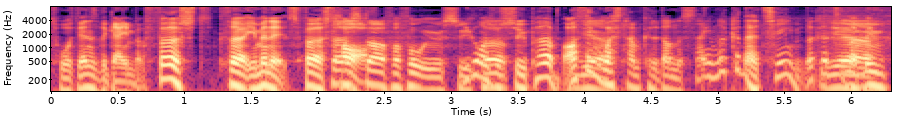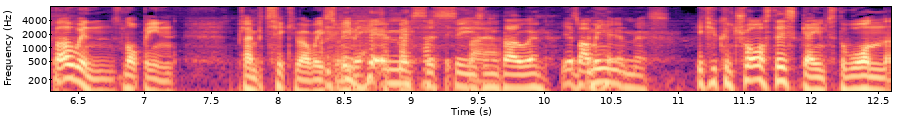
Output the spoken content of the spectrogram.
towards the end of the game, but first thirty minutes, first, First half, half, I thought we were you super. guys were superb. I think Yeah. West Ham could have done the same. Look at their team. Look at Yeah. I mean, Bowen's not been playing particularly well He's recently. been hit and miss this season, player. Bowen. Yeah, It's but I mean- hit and miss. If you contrast this game to the one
